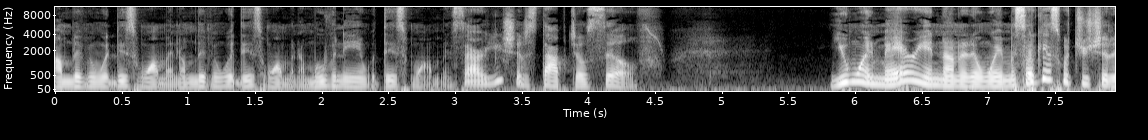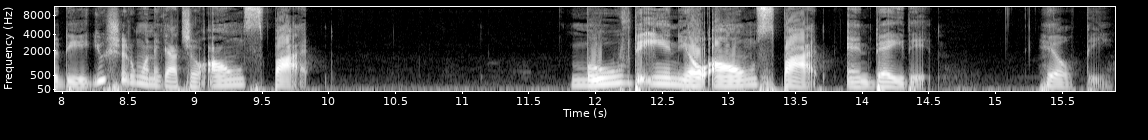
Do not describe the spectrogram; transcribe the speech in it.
I'm living with this woman. I'm living with this woman. I'm moving in with this woman. Sir, you should have stopped yourself. You weren't marrying none of the women. So guess what you should have did? You should have went and got your own spot. Moved in your own spot and dated. Healthy.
